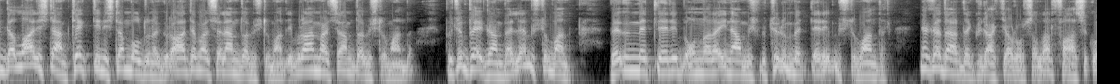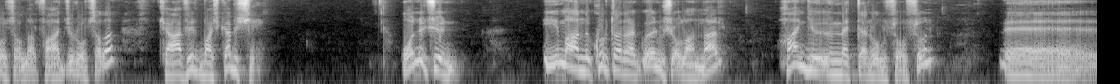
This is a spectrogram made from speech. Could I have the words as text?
indallah İslam. Tek din İslam olduğuna göre Adem Aleyhisselam da Müslümandı. İbrahim Aleyhisselam da Müslümandı. Bütün peygamberler Müslümandır. Ve ümmetleri onlara inanmış bütün ümmetleri Müslümandır. Ne kadar da günahkar olsalar, fasık olsalar, facir olsalar kafir başka bir şey. Onun için imanını kurtararak ölmüş olanlar hangi ümmetten olursa olsun ee,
